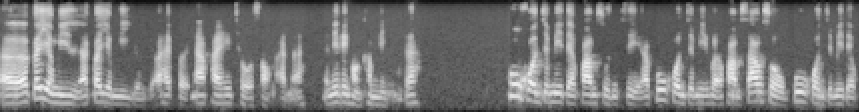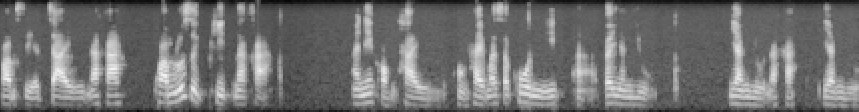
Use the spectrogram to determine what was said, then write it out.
เออ ก็ยังมีนะก็ยังมีอยู่เดี๋ยวให้เปิดหน้าไพ่ให้โชว์สองอันนะ อันนี้เป็นของเขมรนะผู้คนจะมีแต่ความสูญเสีย ผู้คนจะมีแต่ความเศร้าโศก ผู้คนจะมีแต่ความเสียใจนะคะ ความรู้สึกผิดนะคะ อันนี้ของไทยของไทยเมื่อสักครู่นี้ อ่า ก็ยังอยู่ ยังอยู่นะคะ ยังอยู่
